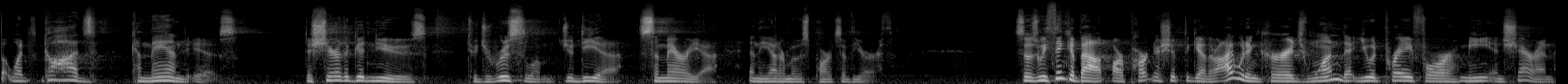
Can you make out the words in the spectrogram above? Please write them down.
but what God's command is to share the good news to Jerusalem, Judea, Samaria, and the uttermost parts of the earth. So, as we think about our partnership together, I would encourage one that you would pray for me and Sharon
